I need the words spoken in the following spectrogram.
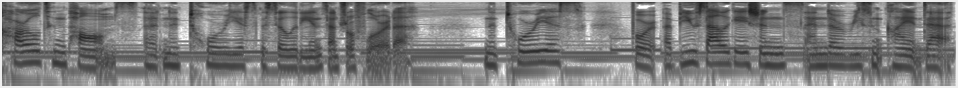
Carlton Palms, a notorious facility in Central Florida. Notorious for abuse allegations and a recent client death.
